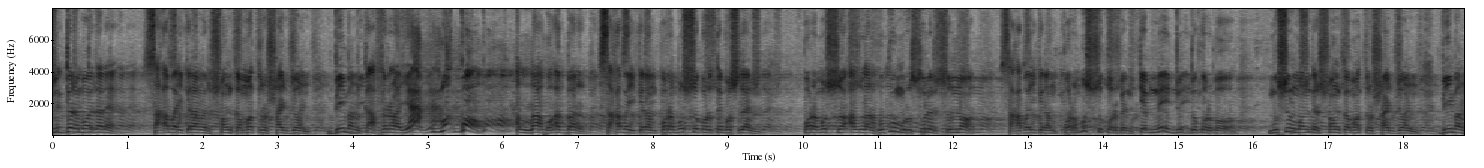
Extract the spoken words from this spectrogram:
যুদ্ধের ময়দানে সাহাবাই কেরামের সংখ্যা মাত্র ষাট জন বেমান কাফেররা এক লক্ষ। আল্লাহ আকবার সাহাবাই কেরাম পরামর্শ করতে বসলেন পরামর্শ আল্লাহর হুকুম, রসুলের শূন্য সাহাবাই কেরাম পরামর্শ করবেন, কেমনে যুদ্ধ করব? মুসলমানদের সংখ্যা মাত্র ষাট জন বিমান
